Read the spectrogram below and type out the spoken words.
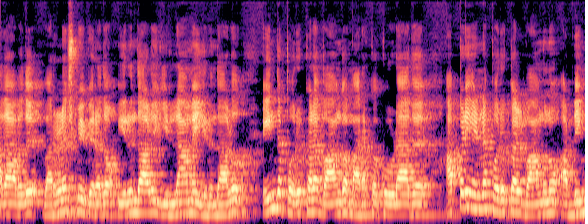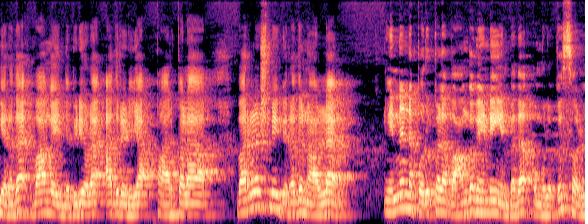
அதாவது வரலட்சுமி விரதம் இருந்தாலும் இல்லாமல் இருந்தாலும் இந்த பொருட்களை வாங்க மறக்கக்கூடாது. அப்படி என்ன பொருட்கள் வாங்கணும் அப்படிங்கிறத வாங்க இந்த வீடியோவில் அதிரடியாக பார்க்கலாம். வரலட்சுமி விரத நாளில் என்னென்ன பொருட்களை வாங்க வேண்டும் என்பதை உங்களுக்கு சொல்ல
